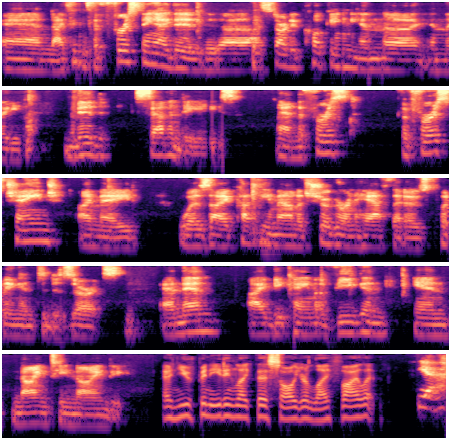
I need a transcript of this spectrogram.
and I think the first thing I did, uh, I started cooking in the in the mid '70s, and the first the first change I made was I cut the amount of sugar in half that I was putting into desserts, and then I became a vegan in 1990. And you've been eating like this all your life, Violet? Yeah.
